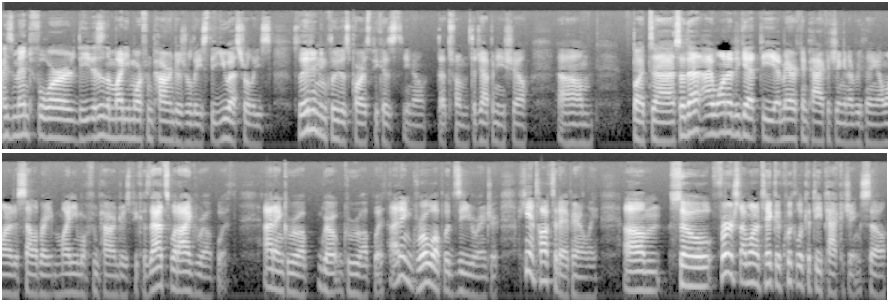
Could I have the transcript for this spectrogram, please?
is meant for the this is the Mighty Morphin Power Rangers release, the U.S. release. So they didn't include those parts because you know that's from the Japanese show. Um, but uh, so that I wanted to get the American packaging and everything. I wanted to celebrate Mighty Morphin Power Rangers because that's what I grew up with. I didn't grow up grow, grew up with. I didn't grow up with Zyuranger. I can't talk today apparently. Um, so first, I want to take a quick look at the packaging. So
